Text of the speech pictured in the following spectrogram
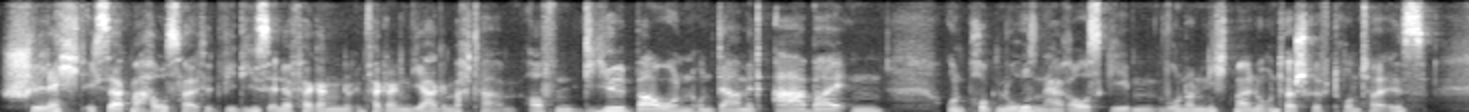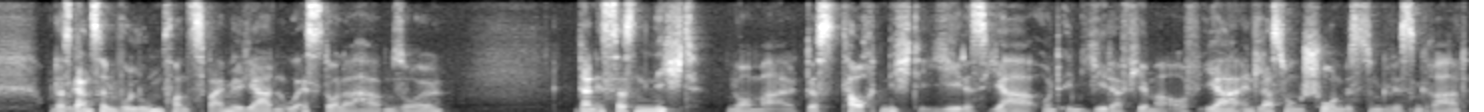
schlecht, ich sag mal, haushaltet, wie die es in der vergangenen, im vergangenen Jahr gemacht haben, auf einen Deal bauen und damit arbeiten und Prognosen herausgeben, wo noch nicht mal eine Unterschrift drunter ist und das Ganze ein Volumen von 2 Milliarden US-Dollar haben soll, dann ist das nicht normal. Das taucht nicht jedes Jahr und in jeder Firma auf. Ja, Entlassungen schon bis zum gewissen Grad.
